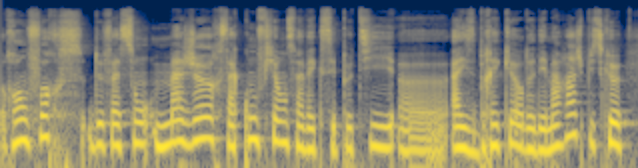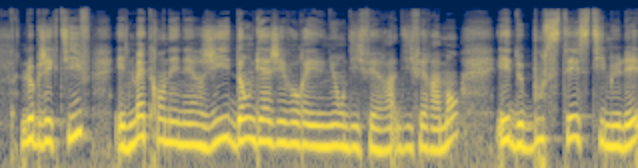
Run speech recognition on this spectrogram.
renforce de façon majeure sa confiance avec ces petits icebreakers de démarrage, puisque l'objectif est de mettre en énergie, d'engager vos réunions différemment et de booster, stimuler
